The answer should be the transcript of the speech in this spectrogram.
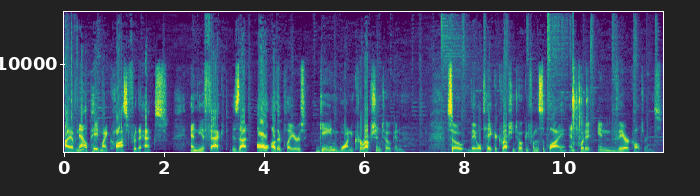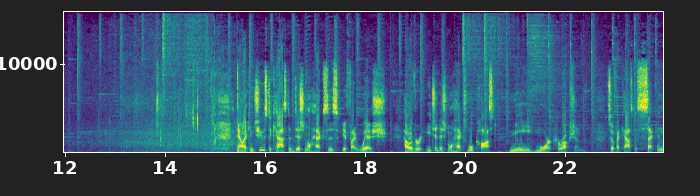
I have now paid my cost for the hex, and the effect is that all other players gain one corruption token. So they will take a corruption token from the supply and put it in their cauldrons. Now I can choose to cast additional hexes if I wish. However, each additional hex will cost me more corruption. So if I cast a second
